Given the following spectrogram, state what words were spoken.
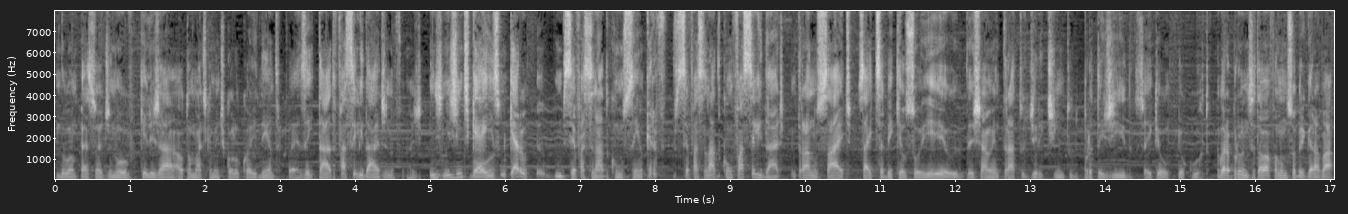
do OnePassword de novo, que ele já automaticamente colocou aí dentro. Foi azeitado, facilidade. Né? A gente quer isso, não quero ser fascinado com senha, eu quero ser fascinado com facilidade. Entrar no site, o site saber que eu sou eu, deixar eu entrar tudo direitinho, tudo protegido. Isso aí que eu, que eu curto. Agora, Bruno, você tava falando sobre gravar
